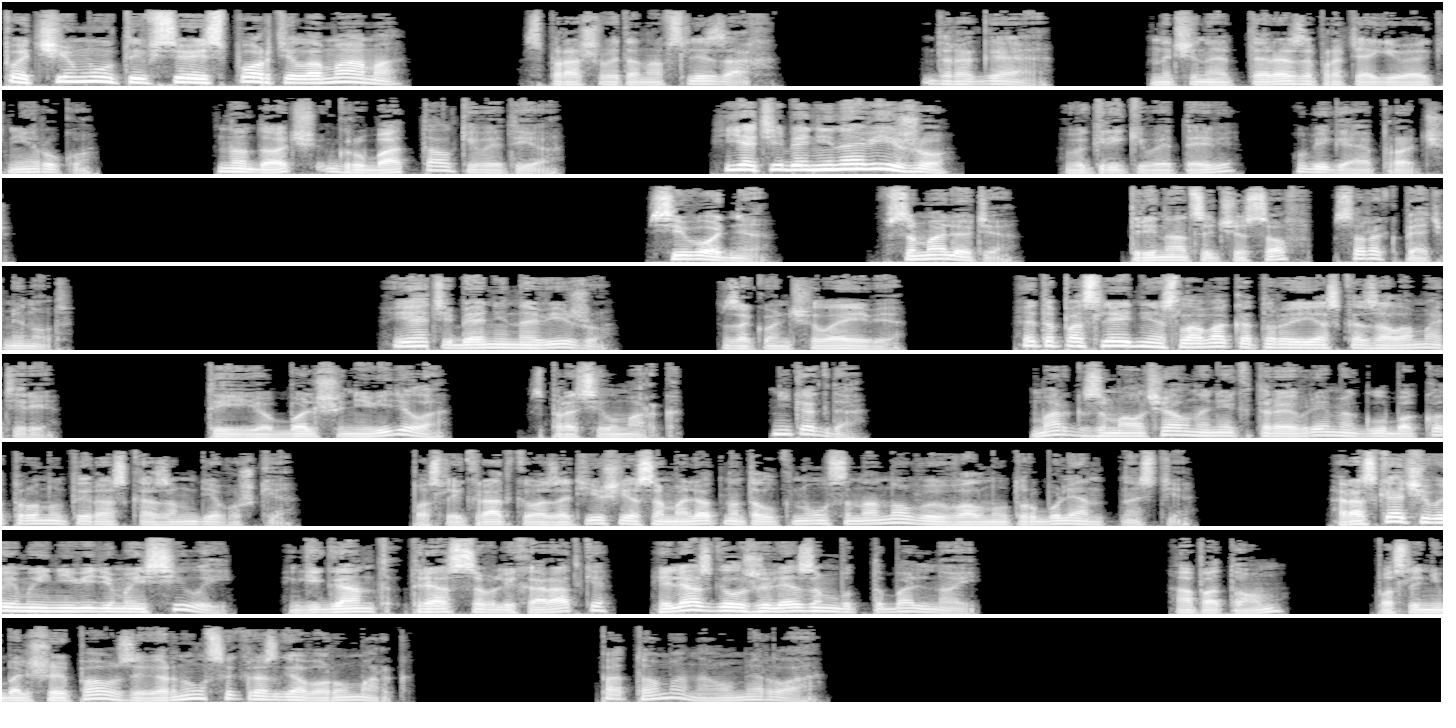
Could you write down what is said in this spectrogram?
«Почему ты все испортила, мама?» — спрашивает она в слезах. «Дорогая», — начинает Тереза, протягивая к ней руку. Но дочь грубо отталкивает ее. «Я тебя ненавижу!» — выкрикивает Эви, убегая прочь. Сегодня. В самолете. 13 часов 45 минут. «Я тебя ненавижу», — закончила Эви. «Это последние слова, которые я сказала матери». «Ты ее больше не видела?» — спросил Марк. «Никогда». Марк замолчал на некоторое время, глубоко тронутый рассказом девушки. После краткого затишья самолет натолкнулся на новую волну турбулентности. Раскачиваемый невидимой силой, гигант трясся в лихорадке и лязгал железом, будто больной. А потом, после небольшой паузы, вернулся к разговору Марк. Потом она умерла.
